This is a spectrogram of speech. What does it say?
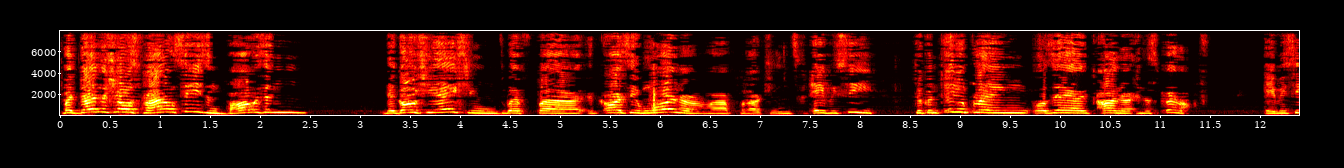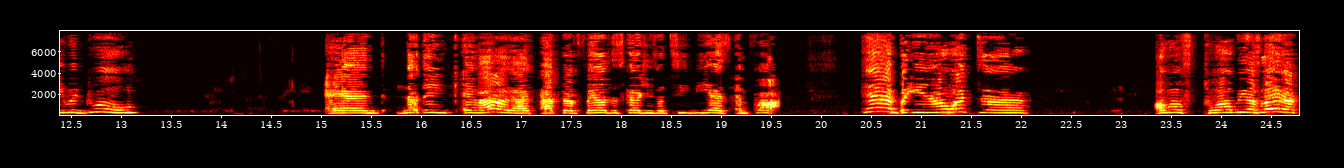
but during the show's final season, Barr was in negotiations with, uh, Carsey-Werner uh, Productions and ABC to continue playing Roseanne Connor in the spinoff. ABC withdrew, and nothing came out of that after failed discussions with CBS and Fox. Yeah, but you know what? Uh, almost 12 years later,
